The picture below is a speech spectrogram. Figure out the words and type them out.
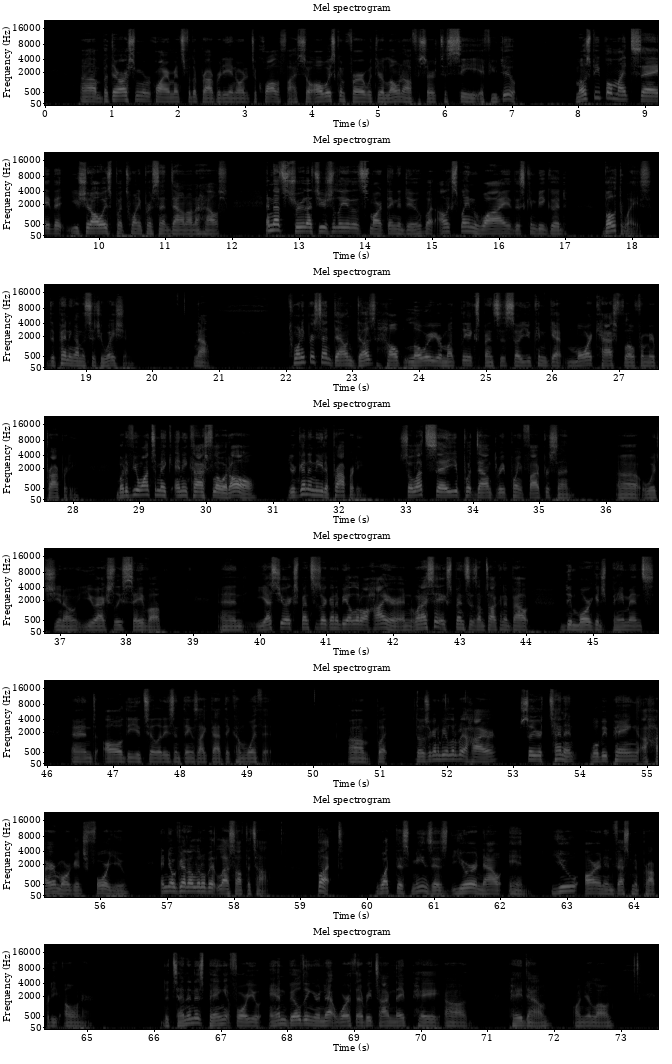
uh, but there are some requirements for the property in order to qualify, so always confer with your loan officer to see if you do. Most people might say that you should always put 20% down on a house, and that's true, that's usually the smart thing to do, but I'll explain why this can be good both ways, depending on the situation. Now, 20% down does help lower your monthly expenses so you can get more cash flow from your property. But if you want to make any cash flow at all, you're going to need a property. So let's say you put down 3.5%, uh, which, you know, you actually save up. And yes, your expenses are going to be a little higher. And when I say expenses, I'm talking about the mortgage payments and all the utilities and things like that that come with it. Um, but those are going to be a little bit higher. So your tenant will be paying a higher mortgage for you and you'll get a little bit less off the top. But what this means is you're now in. You are an investment property owner. The tenant is paying it for you and building your net worth every time they pay uh, pay down on your loan,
